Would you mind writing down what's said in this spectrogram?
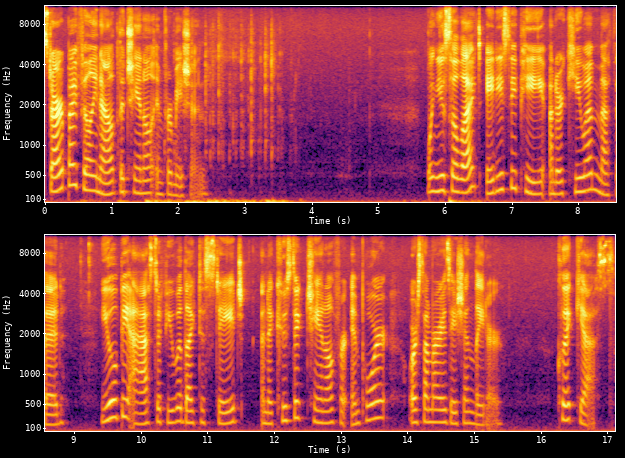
Start by filling out the channel information. When you select ADCP under QM method, you will be asked if you would like to stage an acoustic channel for import or summarization later. Click Yes.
